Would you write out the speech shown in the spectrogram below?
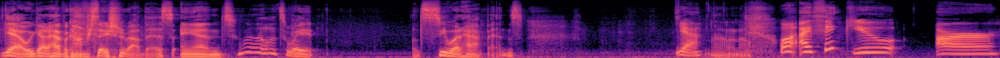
yeah, we got to have a conversation about this and well, let's wait. Let's see what happens. yeah. I don't know. Well, I think you are.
